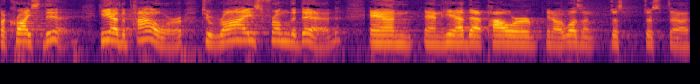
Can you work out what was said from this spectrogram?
But Christ did. He had the power to rise from the dead, and, and he had that power, you know, it wasn't just, just uh,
